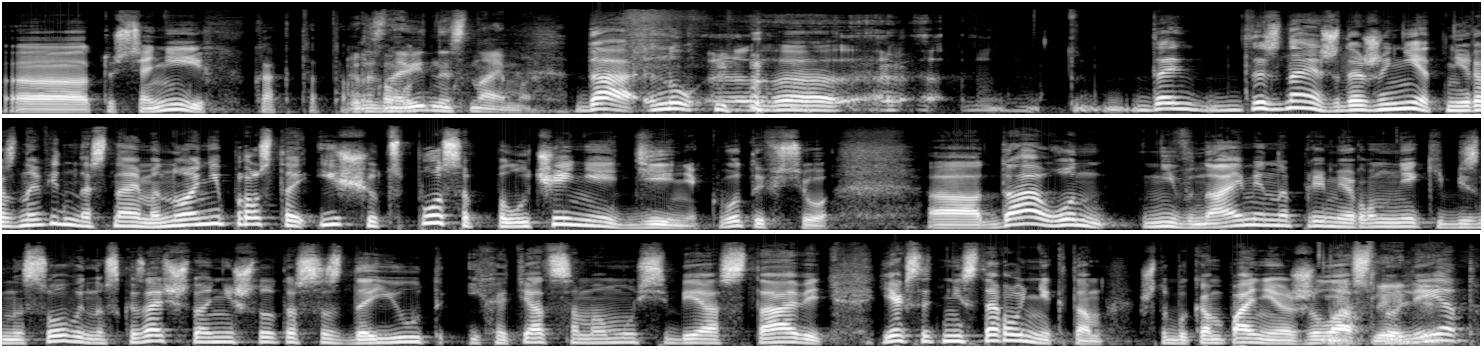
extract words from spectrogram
Э, то есть они их как-то там... Разновидность найма. Да, ну, э, да, ты знаешь, даже нет, не разновидность найма, но они просто ищут способ получения денег, вот и все. Да, он не в найме, например, он некий бизнесовый, но сказать, что они что-то создают и хотят самому себе оставить. Я, кстати, не сторонник там, чтобы компания жила сто лет.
